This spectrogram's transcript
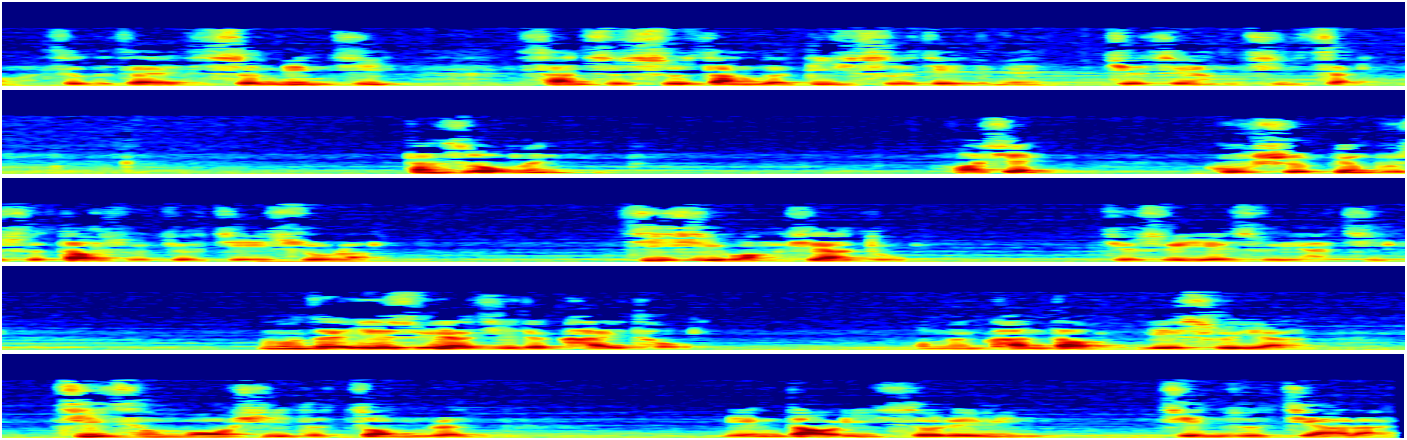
啊，这个在《生命记》三十四章的第十节里面就这样记载。但是我们发现，故事并不是到此就结束了，继续往下读，就是《耶稣雅记》。那么在《耶稣雅记》的开头，我们看到耶稣亚继承摩西的重任，领导以色列民进入迦南。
